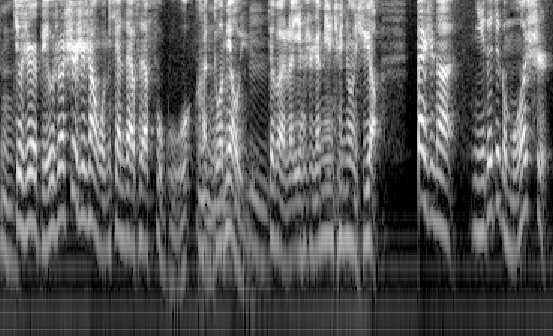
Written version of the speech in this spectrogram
嗯，就是比如说，事实上我们现在在复古，很多庙宇，对吧？也是人民群众需要。但是呢，你的这个模式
